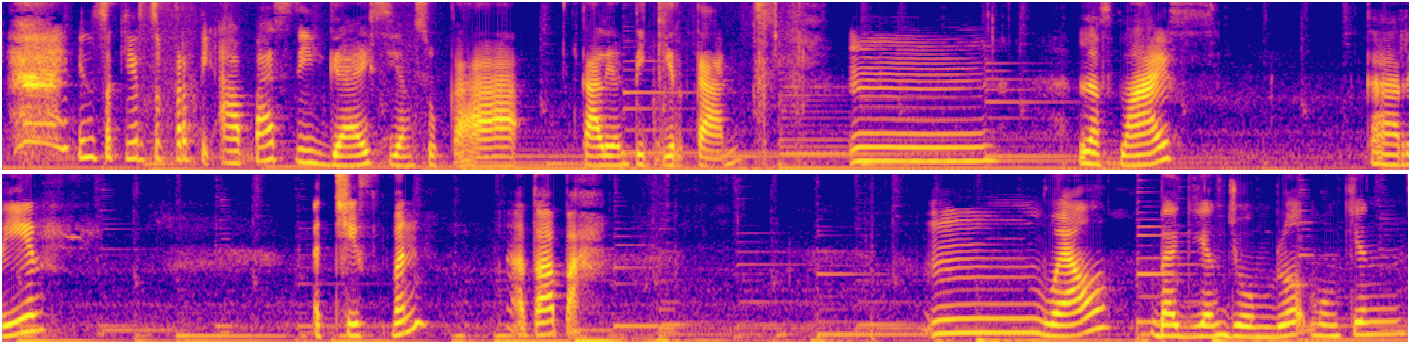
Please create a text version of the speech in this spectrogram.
Insecure seperti apa sih guys yang suka kalian pikirkan? Hmm, love life karir achievement atau apa? Hmm, well bagi yang jomblo mungkin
